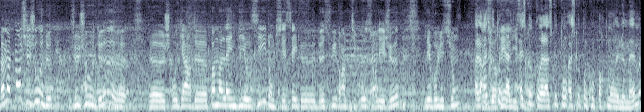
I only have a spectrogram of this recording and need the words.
Ben, maintenant, je joue aux deux. Je joue aux deux. euh, euh, je regarde pas mal la NBA aussi, donc j'essaye de, de suivre un petit peu sur les jeux, l'évolution. Alors, est-ce que, ton, est-ce, que, voilà, est-ce, que ton, est-ce que ton comportement est le même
